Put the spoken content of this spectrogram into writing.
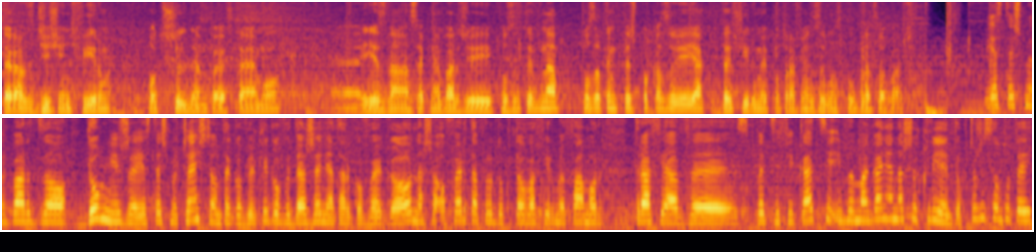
teraz 10 firm pod szyldem PFTM-u e, jest dla nas jak najbardziej pozytywna. Poza tym też pokazuje, jak te firmy potrafią ze sobą współpracować. Jesteśmy bardzo dumni, że jesteśmy częścią tego wielkiego wydarzenia targowego. Nasza oferta produktowa firmy Famor trafia w specyfikacje i wymagania naszych klientów, którzy są tutaj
